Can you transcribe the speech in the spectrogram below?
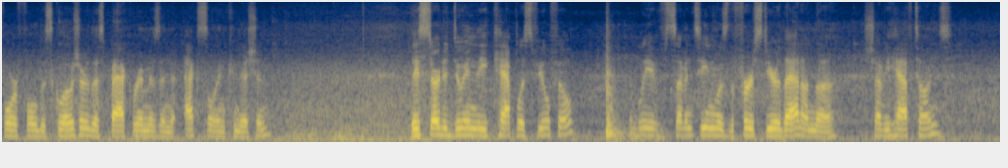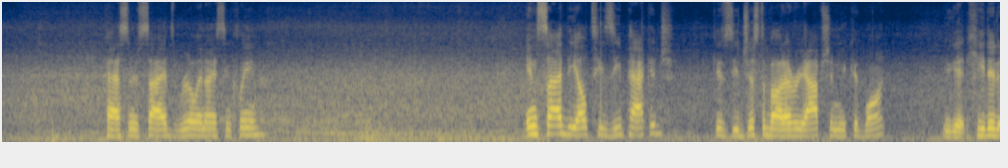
For full disclosure, this back rim is in excellent condition. They started doing the capless fuel fill. I believe 17 was the first year of that on the Chevy half tons. Passenger side's really nice and clean. Inside the LTZ package gives you just about every option you could want. You get heated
